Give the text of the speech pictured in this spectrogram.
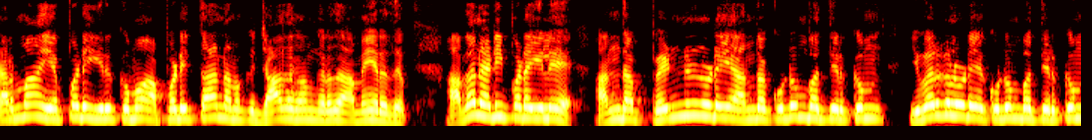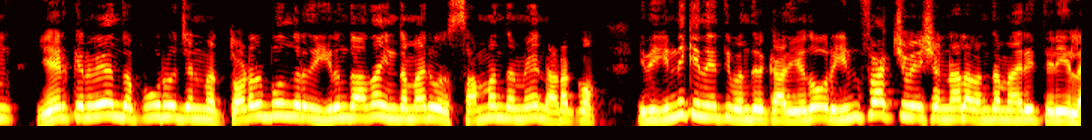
கர்மா எப்படி இருக்குமோ அப்படித்தான் நமக்கு ஜாதகங்கிறது அமையிறது. அதன் அடிப்படையிலே அந்த பெண்ணினுடைய அந்த குடும்பத்திற்கும் இவர்களுடைய குடும்பத்திற்கும் ஏற்கனவே அந்த பூர்வ ஜென்ம தொடர்புங்கிறது இருந்தால் தான் இந்த மாதிரி ஒரு சம்பந்தமே நடக்கும். இது இன்னைக்கு நேற்றி வந்திருக்காது. ஏதோ ஒரு இன்ஃபாக்சுவேஷனால வந்த மாதிரி தெரியல.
